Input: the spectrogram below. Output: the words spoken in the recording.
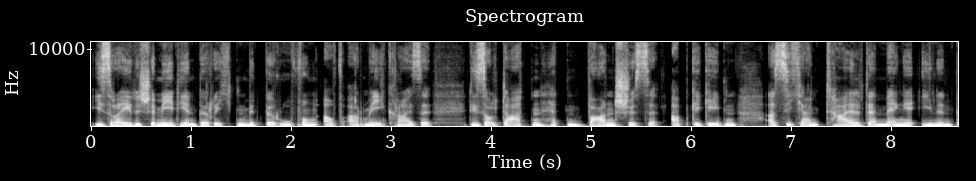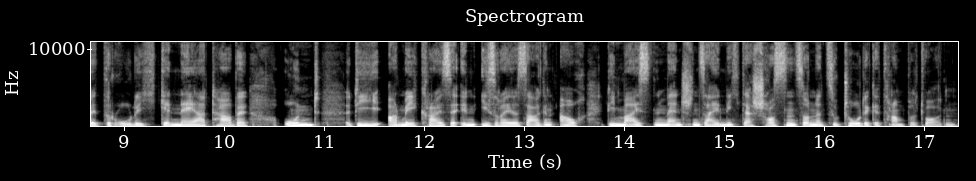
israelische Medien berichten mit Berufung auf Armeekreise, die Soldaten hätten Warnschüsse abgegeben, als sich ein Teil der Menge ihnen bedrohlich genähert habe und die Armeekreise in Israel sagen auch, die meisten Menschen seien nicht erschossen, sondern zu Tode getrampelt worden.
